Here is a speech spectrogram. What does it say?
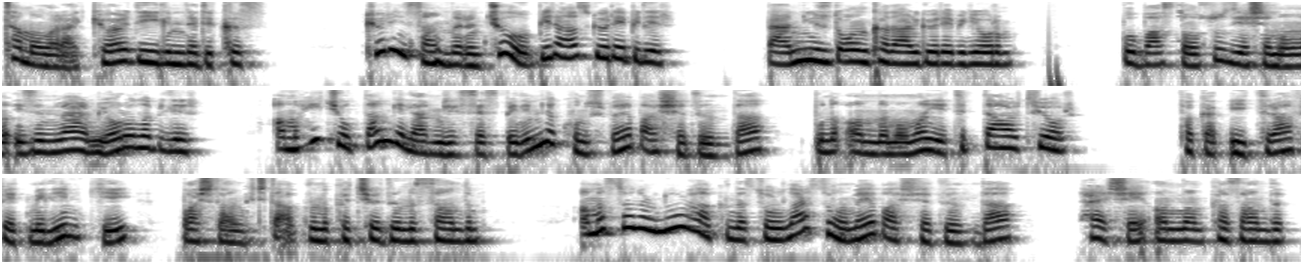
Tam olarak kör değilim dedi kız. Kör insanların çoğu biraz görebilir. Ben yüzde on kadar görebiliyorum. Bu bastonsuz yaşamama izin vermiyor olabilir. Ama hiç yoktan gelen bir ses benimle konuşmaya başladığında bunu anlamama yetip de artıyor. Fakat itiraf etmeliyim ki başlangıçta aklımı kaçırdığımı sandım. Ama sonra Nur hakkında sorular sormaya başladığında her şey anlam kazandı.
